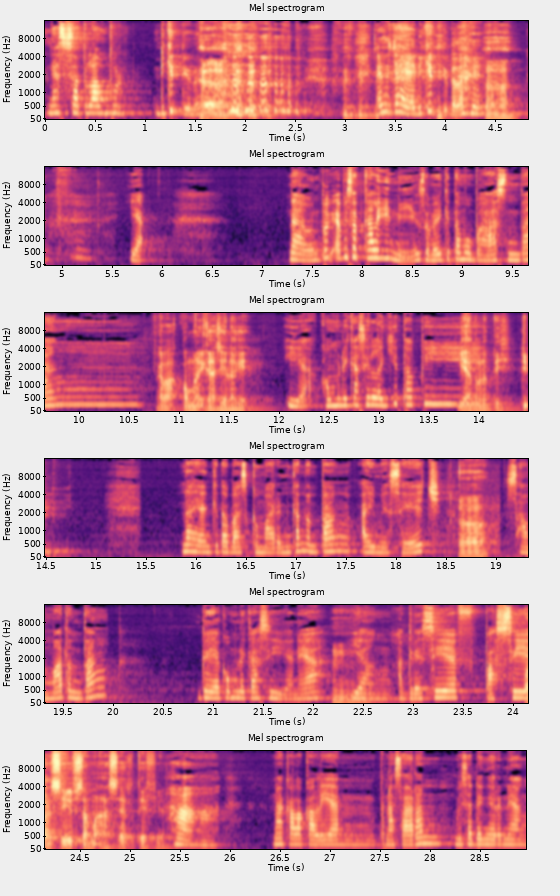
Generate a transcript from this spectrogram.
ngasih satu lampu dikit gitu. ngasih cahaya dikit gitu lah. ya. Nah, untuk episode kali ini sebenarnya kita mau bahas tentang apa? Komunikasi lagi. Iya, komunikasi lagi tapi yang lebih deep. Nah, yang kita bahas kemarin kan tentang iMessage uh. sama tentang gaya komunikasi kan ya, hmm. yang agresif, pasif. Pasif sama asertif ya. Ha. Nah, kalau kalian penasaran bisa dengerin yang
